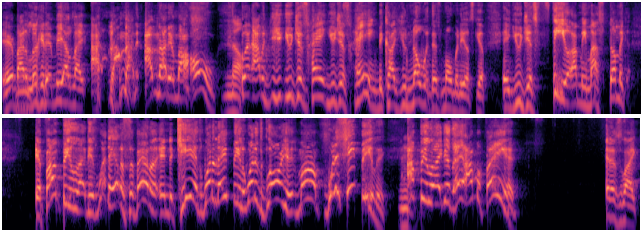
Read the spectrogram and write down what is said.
everybody mm. looking at me. I was like, I, I'm not, I'm not in my home. No. but I would, you, you just hang, you just hang because you know what this moment is, Skip, and you just feel. I mean, my stomach. If I'm feeling like this, what the hell is Savannah and the kids? What are they feeling? What is Gloria, his mom? What is she feeling? Mm. I feel like this. Hey, I'm a fan. And it's like,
